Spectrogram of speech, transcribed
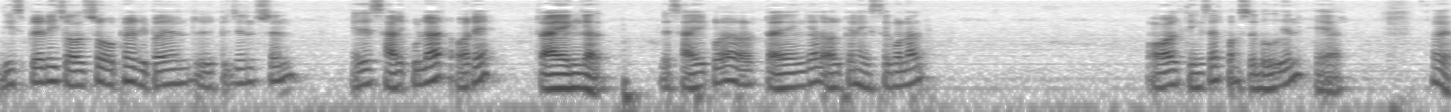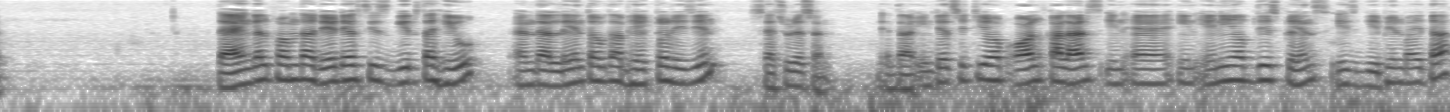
This plane is also often represent, representation as a circular or a triangle the circular or triangle or can hexagonal all things are possible in here okay the angle from the red axis gives the hue and the length of the vector is in saturation the intensity of all colors in a, in any of these planes is given by the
